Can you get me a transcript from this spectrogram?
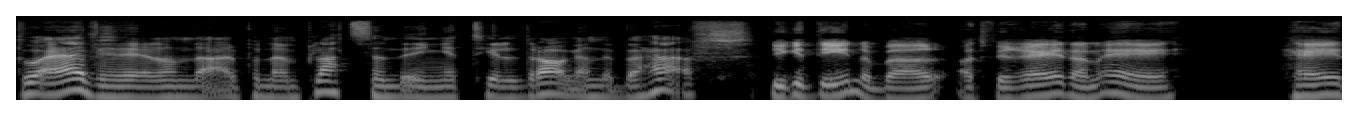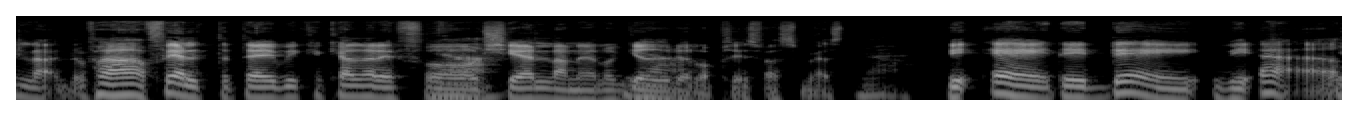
då är vi redan där på den platsen där inget tilldragande behövs. Vilket innebär att vi redan är hela, för det här fältet är, vi kan kalla det för Ja. källan eller Gud Ja. eller precis vad som helst. Ja. Vi är, det är det vi är.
